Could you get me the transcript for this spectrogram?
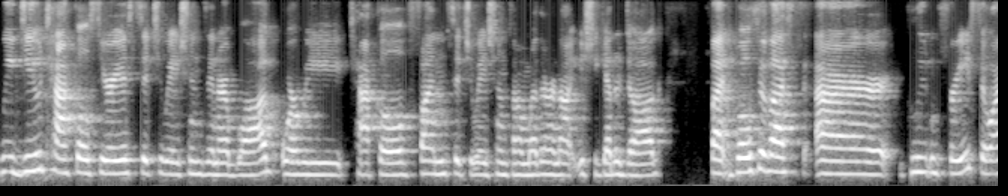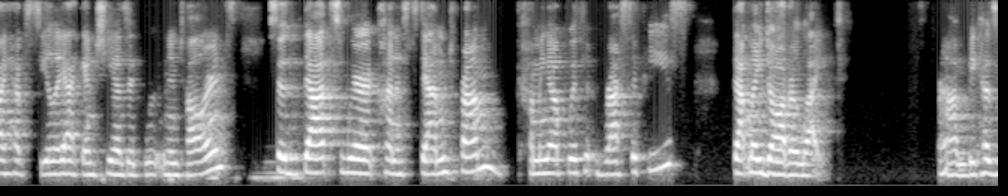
We do tackle serious situations in our blog, or we tackle fun situations on whether or not you should get a dog but both of us are gluten free. So I have celiac and she has a gluten intolerance. So that's where it kind of stemmed from coming up with recipes that my daughter liked. Um, because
